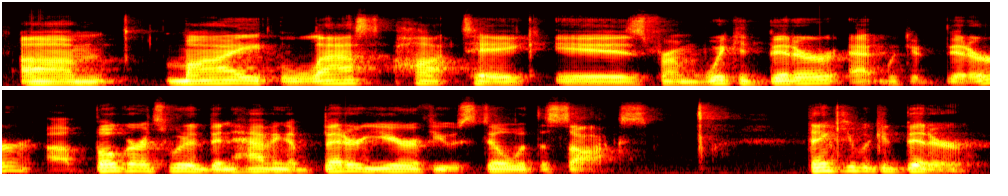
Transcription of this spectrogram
Um, my last hot take is from Wicked Bitter at Wicked Bitter. Uh, Bogaerts would have been having a better year if he was still with the Sox. Thank you, Wicked Bitter.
